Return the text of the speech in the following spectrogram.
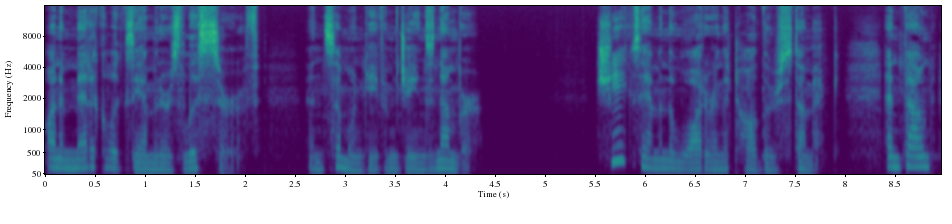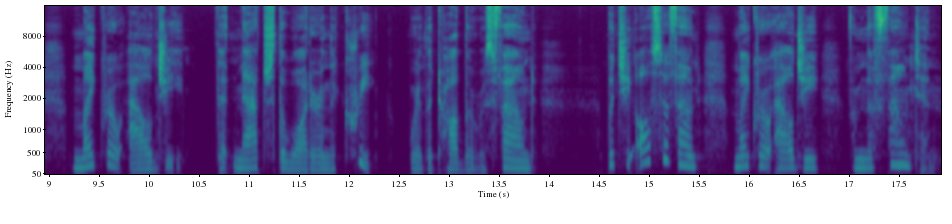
on a medical examiner's listserv, and someone gave him Jane's number. She examined the water in the toddler's stomach and found microalgae that matched the water in the creek where the toddler was found, but she also found microalgae from the fountain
